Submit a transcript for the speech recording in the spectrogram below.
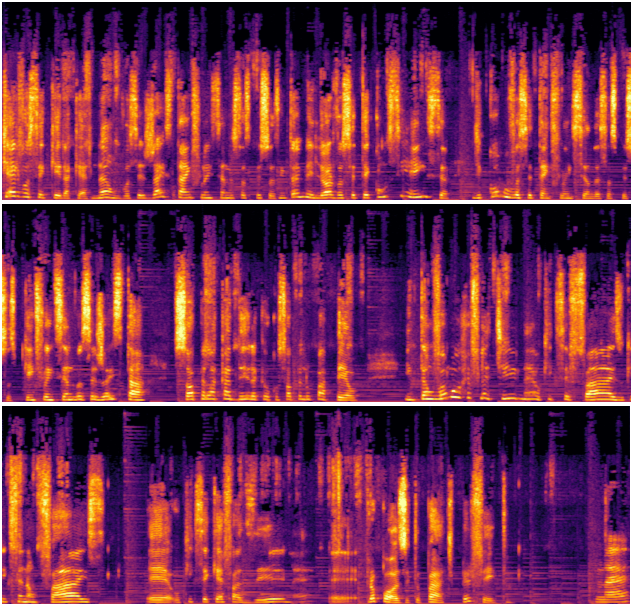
quer você queira, quer não, você já está influenciando essas pessoas. Então é melhor você ter consciência de como você está influenciando essas pessoas, porque influenciando você já está, só pela cadeira, só pelo papel. Então vamos refletir, né? O que, que você faz, o que, que você não faz, é, o que, que você quer fazer, né? É, propósito, Paty, perfeito. Né?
